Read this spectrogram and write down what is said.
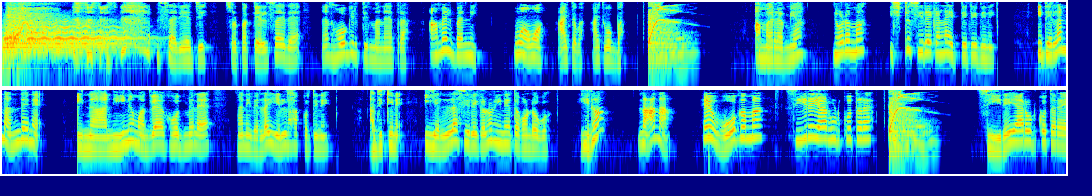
ಸರಿ ಅಜ್ಜಿ, ಸ್ವಲ್ಪ ಕೆಲಸ ಇದೆ. ನಾನು ಹೋಗಿರ್ತೀನಿ ಮನೆ ಹತ್ರ. ಆಮೇಲೆ ಬನ್ನಿ. ಹ್ಞೂ ಹ್ಞೂ ಆಯ್ತವ ಆಯ್ತು, ಹೋಗ್ಬಾ. ಅಮ್ಮ ರಮ್ಯಾ, ನೋಡಮ್ಮ, ಇಷ್ಟು ಸೀರೆಗಳನ್ನ ಎತ್ತಿಟ್ಟಿದ್ದೀನಿ. ಇದೆಲ್ಲ ನಂದೇನೆ. ಇನ್ನ ನೀನು ಮದ್ವೆ ಆಗಿ ಹೋದ್ಮೇಲೆ ನಾನು ಇವೆಲ್ಲ ಎಲ್ಲಿ ಹಾಕೋತೀನಿ. ಅದಕ್ಕೇನೆ ಈ ಎಲ್ಲ ಸೀರೆಗಳು ನೀನೇ ತಗೊಂಡೋಗು. ಏನೋ? ನಾನಾ? ಹೇ ಹೋಗಮ್ಮ. ಸೀರೆ ಯಾರು ಹುಡ್ಕೋತಾರೆ ಸೀರೆ ಯಾರು ಹುಡ್ಕೋತಾರೆ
